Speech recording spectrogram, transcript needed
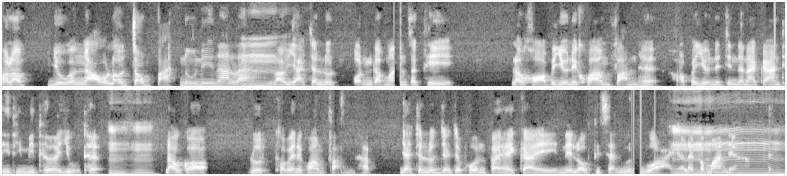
พอเราอยู่กับเหงาเราจมปักนู่นนี่นั่นแล้ว เราอยากจะหลุดพ้นกับมันสักที เราขอไปอยู่ในความฝันเถอะ ขอไปอยู่ในจินตนาการที่ที่มีเธออยู่เถอะอืมฮึเราก็หลุดเข้าไปในความฝันครับ อยากจะหลุดอยากจะพ้นไปให้ไกลในโลกที่แสนวุ่นวายอะไรประมาณเนี้ยครับอืม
